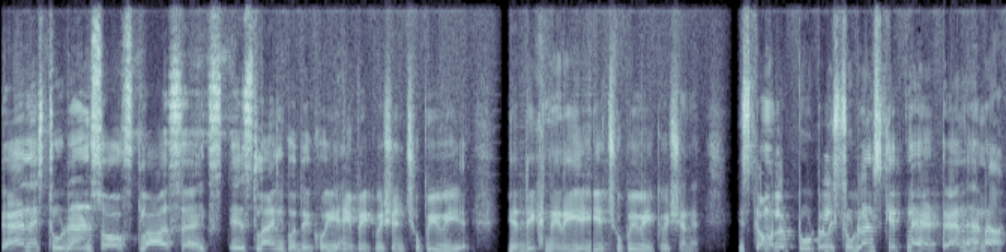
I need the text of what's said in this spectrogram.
Ten students of class x इस लाइन को देखो, यहीं पे इक्वेशन छुपी हुई है। ये दिख नहीं रही है, ये छुपी हुई इक्वेशन है। इसका मतलब टोटल स्टूडेंट्स कितने हैं? टेन है ना?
